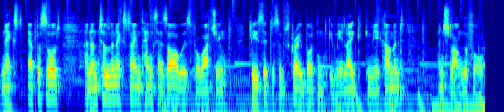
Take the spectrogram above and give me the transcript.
next episode. And until the next time, thanks as always for watching please hit the subscribe button, give me a like, give me a comment, and slán go fóill.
